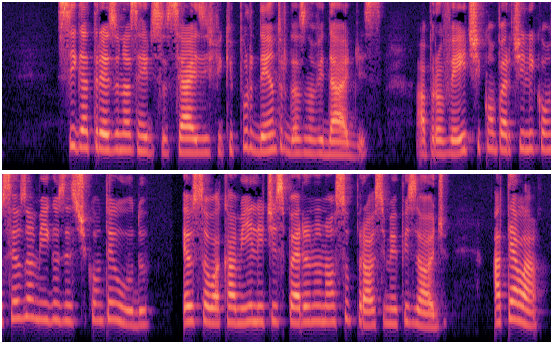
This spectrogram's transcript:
Siga a Trezo nas redes sociais e fique por dentro das novidades. Aproveite e compartilhe com seus amigos este conteúdo. Eu sou a Camila e te espero no nosso próximo episódio. Até lá!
